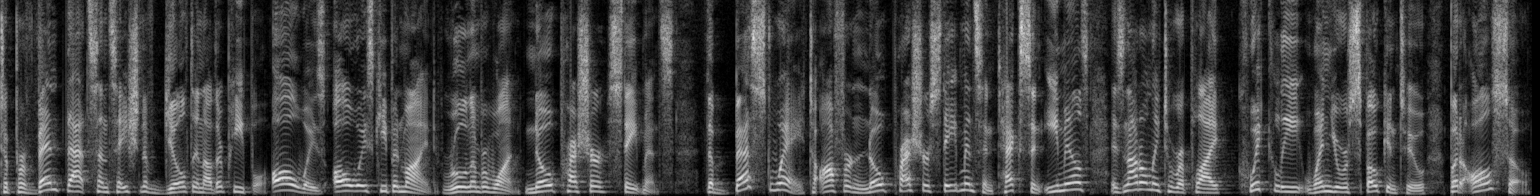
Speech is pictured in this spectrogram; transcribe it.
to prevent that sensation of guilt in other people, always, always keep in mind rule number one no pressure statements. The best way to offer no pressure statements in texts and emails is not only to reply quickly when you're spoken to, but also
